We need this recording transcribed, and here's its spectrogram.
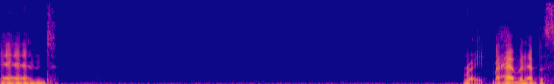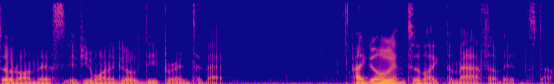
And right, I have an episode on this if you want to go deeper into that. I go into like the math of it and stuff.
